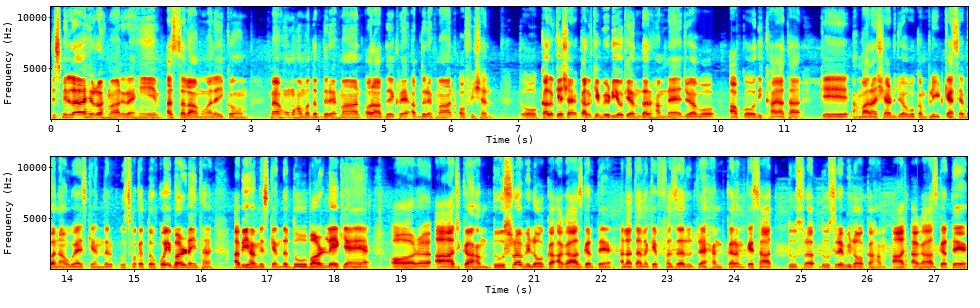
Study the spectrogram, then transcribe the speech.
बिसमीम अल्लाम मैं हूँ मोहम्मद अब्दुलरहमान और आप देख रहे हैं अब्दुलरहमान ऑफिशियल। तो कल के कल की वीडियो के अंदर हमने जो है वो आपको दिखाया था कि हमारा शेड जो है वो कंप्लीट कैसे बना हुआ है इसके अंदर, उस वक्त तो कोई बर्ड नहीं था। अभी हम इसके अंदर दो बर्ड लेके आए हैं और आज का हम दूसरा व्लॉग का आगाज़ करते हैं। अल्लाह ताला के फ़ज़ल, रहम, करम के साथ दूसरा, दूसरे व्लॉग का हम आज आगाज़ करते हैं।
